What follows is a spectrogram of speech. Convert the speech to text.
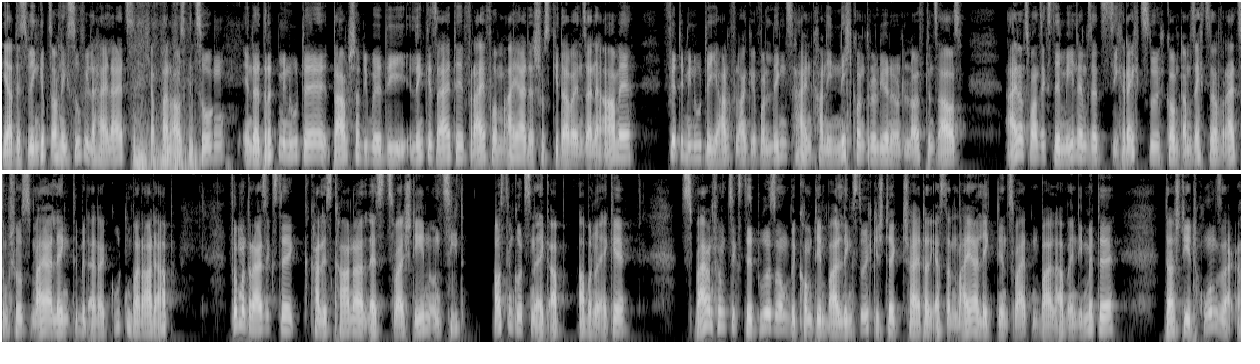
ja, deswegen gibt's auch nicht so viele Highlights. Ich habe paar ausgezogen. In der dritten Minute Darmstadt über die linke Seite, frei vor Meier. Der Schuss geht aber in seine Arme. Vierte Minute Jan-Flanke von links. Hein kann ihn nicht kontrollieren und läuft ins Aus. 21. Melem setzt sich rechts durch, kommt am 16. frei zum Schuss. Meier lenkt mit einer guten Parade ab. 35. Kaliskana lässt zwei stehen und zieht aus dem kurzen Eck ab, aber nur Ecke. 52. Dursum bekommt den Ball links durchgesteckt, scheitert erst an Meier, legt den zweiten Ball aber in die Mitte. Da steht Honsack,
